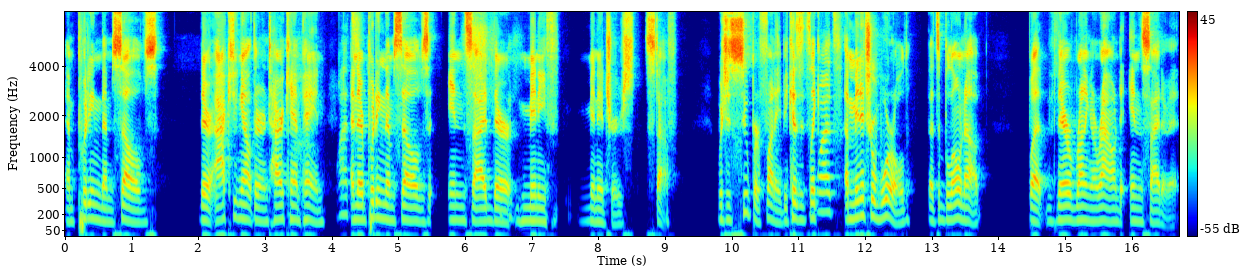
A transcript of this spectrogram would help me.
and putting themselves. They're acting out their entire campaign, what? and they're putting themselves inside their mini f- miniatures stuff, which is super funny because it's like what? a miniature world that's blown up, but they're running around inside of it.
